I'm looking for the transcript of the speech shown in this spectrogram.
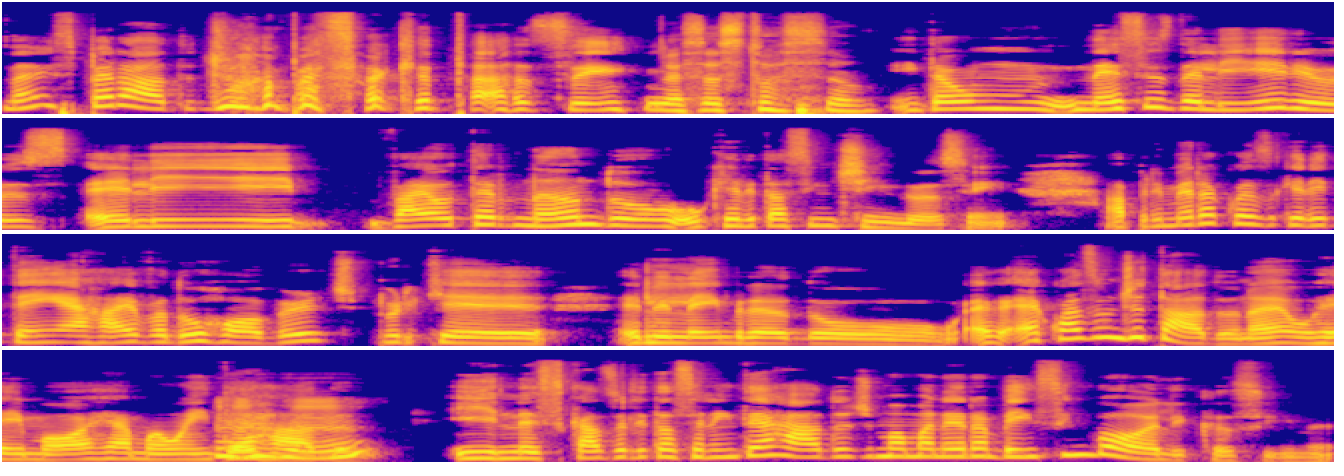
né, esperado de uma pessoa que tá assim. Nessa situação. Então, nesses delírios, ele vai alternando o que ele tá sentindo, assim. A primeira coisa que ele tem é a raiva do Robert, porque ele lembra do. É, é quase um ditado, né? O rei morre, a mão é enterrada. Uhum. E nesse caso ele tá sendo enterrado de uma maneira bem simbólica, assim, né?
